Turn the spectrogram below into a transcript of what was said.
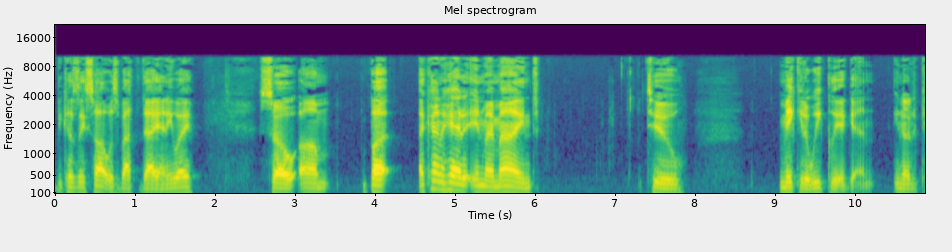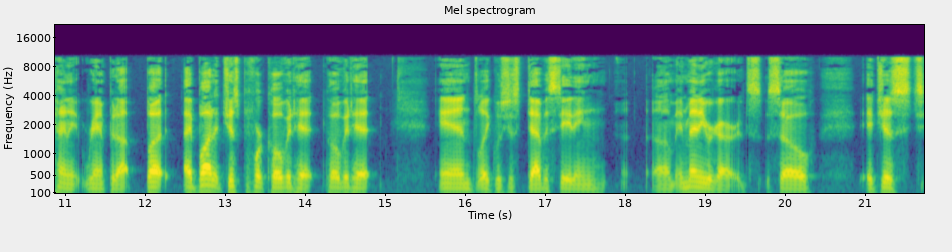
because they saw it was about to die anyway. So, um, but I kind of had it in my mind to make it a weekly again, you know, to kind of ramp it up. But I bought it just before COVID hit. COVID hit, and like was just devastating um, in many regards. So it just,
